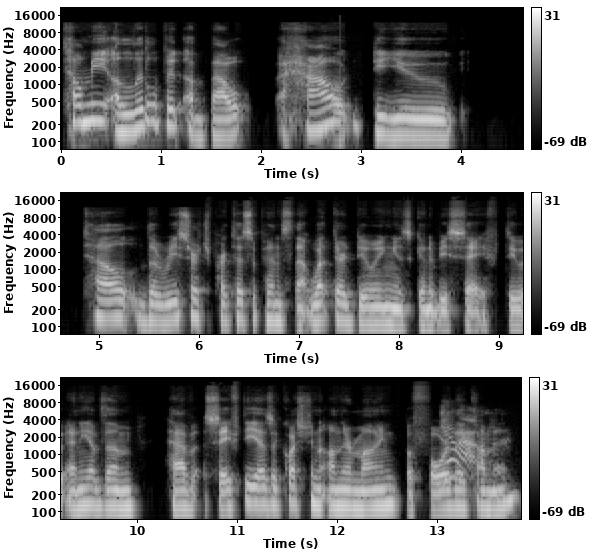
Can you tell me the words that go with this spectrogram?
tell me a little bit about how do you tell the research participants that what they're doing is going to be safe? Do any of them have safety as a question on their mind before they come in?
